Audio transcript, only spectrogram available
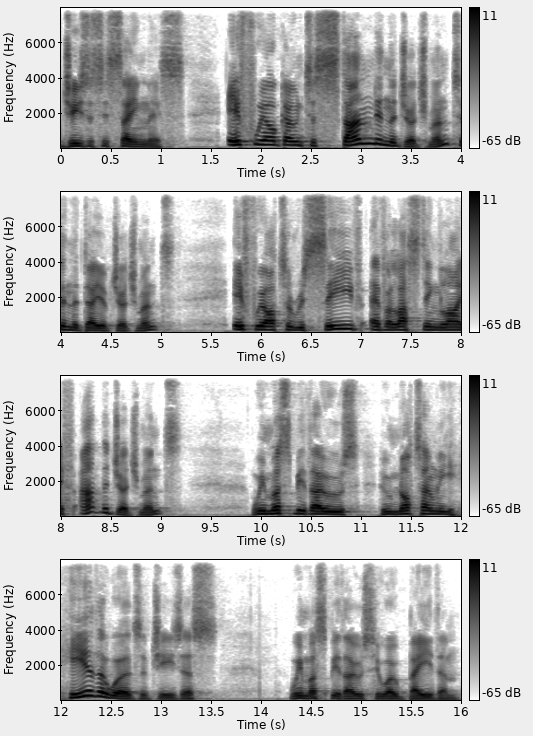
Jesus is saying this. If we are going to stand in the judgment, in the day of judgment, if we are to receive everlasting life at the judgment, we must be those who not only hear the words of Jesus, we must be those who obey them,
